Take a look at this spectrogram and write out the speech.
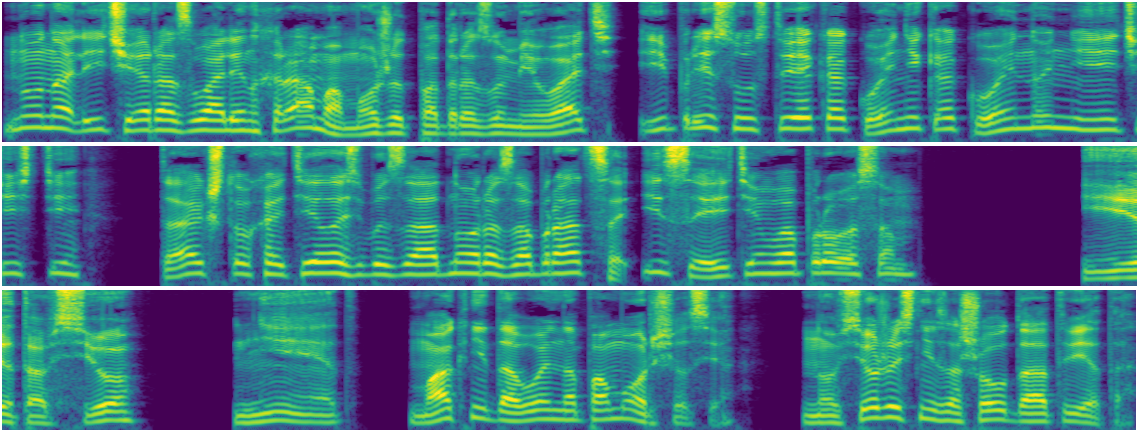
но наличие развалин храма может подразумевать и присутствие какой-никакой, но нечисти, так что хотелось бы заодно разобраться и с этим вопросом. «И это все?» «Нет». Маг недовольно поморщился, но все же снизошел до ответа.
